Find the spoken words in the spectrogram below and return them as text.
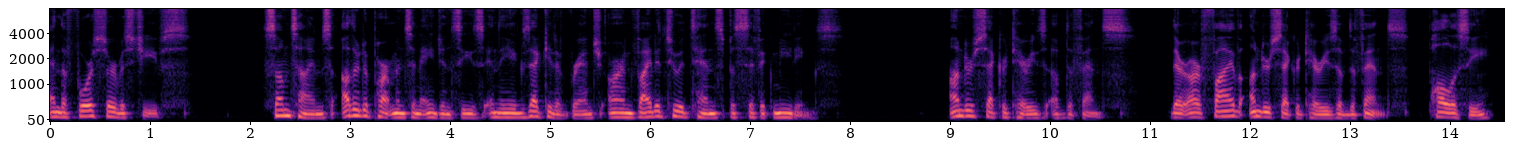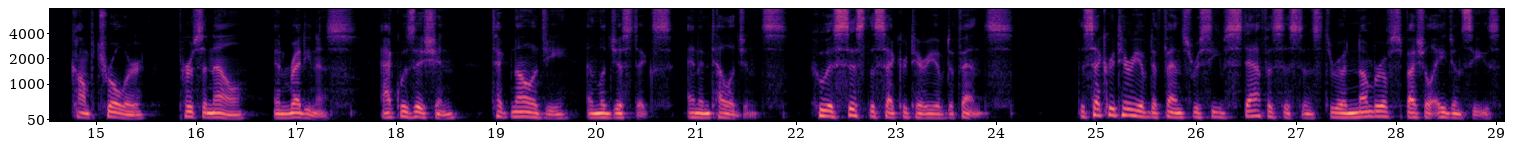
and the four service chiefs. Sometimes other departments and agencies in the executive branch are invited to attend specific meetings. Undersecretaries of Defense. There are five Undersecretaries of Defense Policy, Comptroller, Personnel, and Readiness, Acquisition, Technology and Logistics, and Intelligence who assist the Secretary of Defense. The Secretary of Defense receives staff assistance through a number of special agencies,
